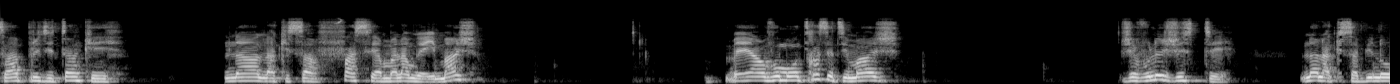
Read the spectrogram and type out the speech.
ça a pris du temps ke nalakisa face ya malamu ya image mais en vous montrant cette image je voulais juste nalakisa bino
